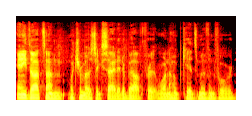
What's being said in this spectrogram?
Any thoughts on what you're most excited about for One Hope Kids moving forward?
